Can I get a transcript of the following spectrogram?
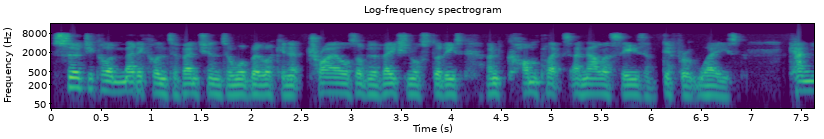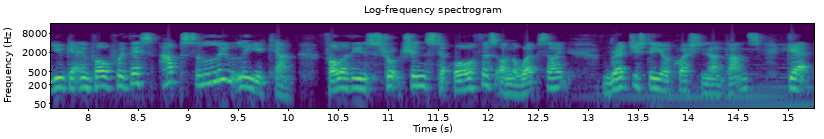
surgical and medical interventions, and we'll be looking at trials, observational studies, and complex analyses of different ways. Can you get involved with this? Absolutely, you can. Follow the instructions to authors on the website, register your question in advance, get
